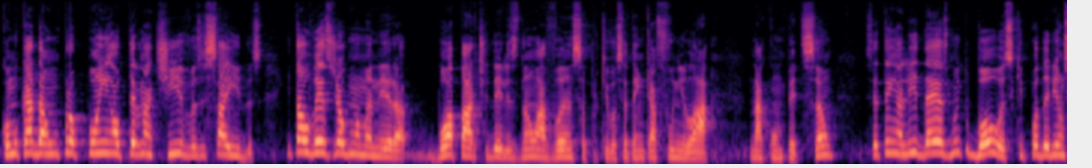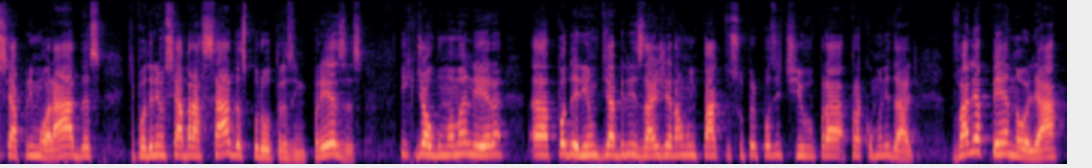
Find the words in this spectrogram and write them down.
como cada um propõe alternativas e saídas. E talvez, de alguma maneira, boa parte deles não avança porque você tem que afunilar na competição. Você tem ali ideias muito boas que poderiam ser aprimoradas, que poderiam ser abraçadas por outras empresas e que, de alguma maneira, uh, poderiam viabilizar e gerar um impacto super positivo para a comunidade. Vale a pena olhar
